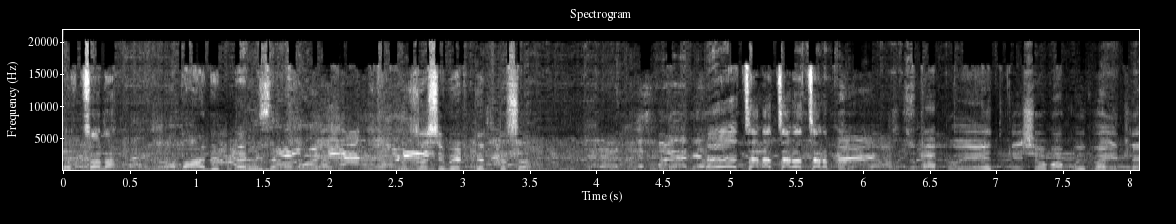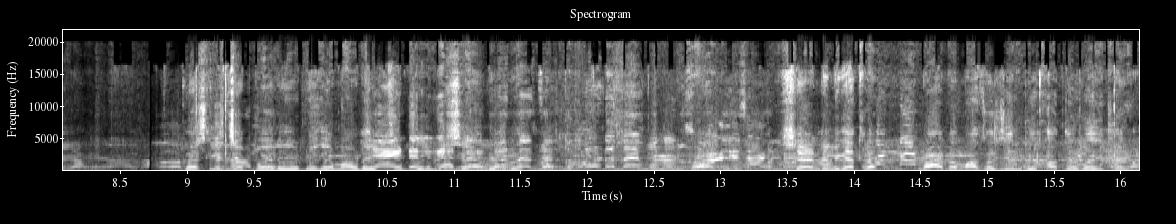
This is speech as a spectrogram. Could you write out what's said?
तर चला आता आली फॅमिली जसे भेटतील तसं. ए चला चला चला पुढे. आमचं बापू आहेत केशव बापू आहेत बघितलं का? कसली चप्पल हे डुग्या मावलं चप्पल. सँडल घेतला सँडल घेतला. बाबा माझा जिंबी खातोय बघितलं का?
